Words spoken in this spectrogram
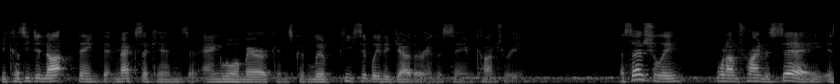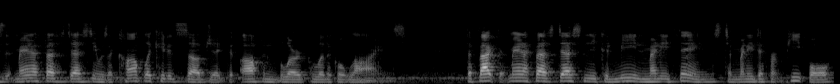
because he did not think that Mexicans and Anglo-Americans could live peaceably together in the same country. Essentially, what I'm trying to say is that Manifest Destiny was a complicated subject that often blurred political lines. The fact that Manifest Destiny could mean many things to many different people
